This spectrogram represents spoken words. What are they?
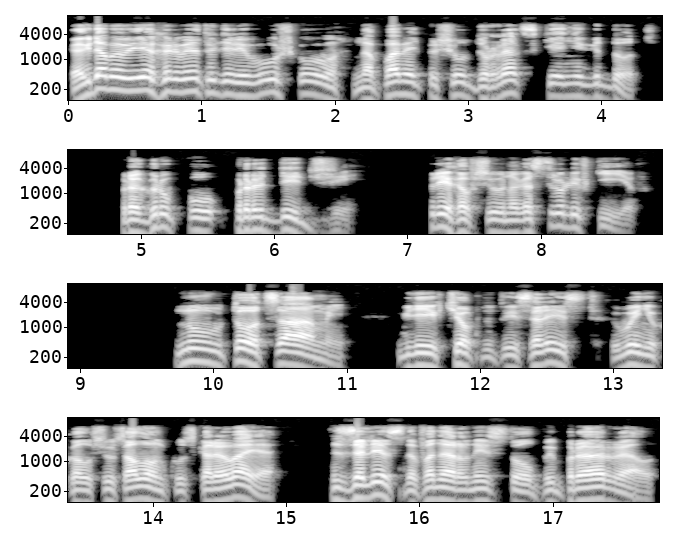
Когда мы въехали в эту деревушку, на память пришел дурацкий анекдот про группу Продиджи, приехавшую на гастроли в Киев. Ну, тот самый, где их чокнутый солист вынюхал всю солонку с каравая залез на фонарный столб и проорал.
